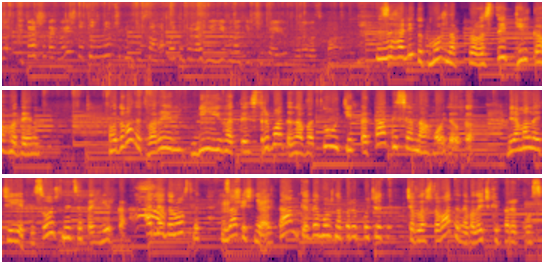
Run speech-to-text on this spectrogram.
Ну, І те, що так вийшло, тут хлопчик він сам, а потім привезли її, вона дівчинка і утворилась пара. Взагалі тут можна провести кілька годин. Годувати тварин, бігати, стрибати на батуті, кататися на гойдалках. Для малечі є пісочниця та гірка, а для дорослих затишні альтанки, де можна перепочити чи влаштувати невеличкий перекус.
